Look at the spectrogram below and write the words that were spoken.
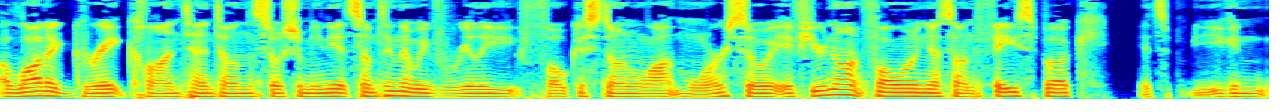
a lot of great content on the social media. It's something that we've really focused on a lot more. So if you're not following us on Facebook, it's you can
